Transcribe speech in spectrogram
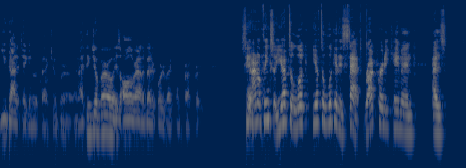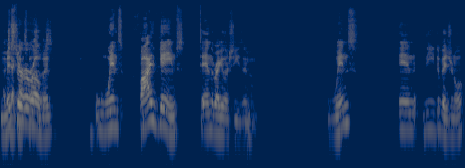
you got to take into effect Joe Burrow, and I think Joe Burrow is all around a better quarterback than Brock Purdy. See, I don't think so. You have to look. You have to look at his stats. Brock Purdy came in as Mr. checkout Irrelevant, wins five games to end the regular season, Mhm. wins in the divisional,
